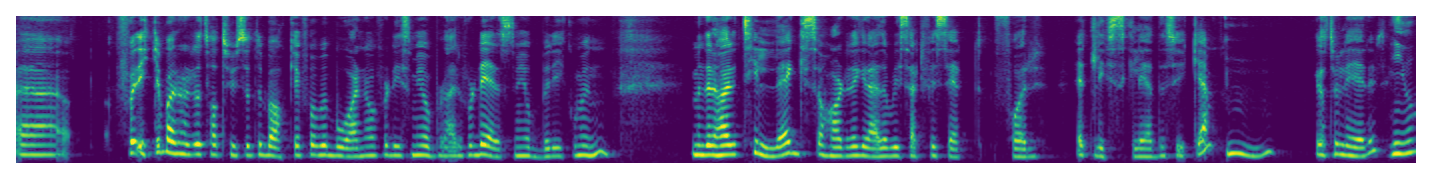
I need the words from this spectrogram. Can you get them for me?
Eh, for ikke bare har dere tatt huset tilbake for beboerne og for de som jobber der, og for dere som jobber i kommunen, men dere har i tillegg så har dere greid å bli sertifisert for et livsgledesykehjem. Gratulerer. Jo,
